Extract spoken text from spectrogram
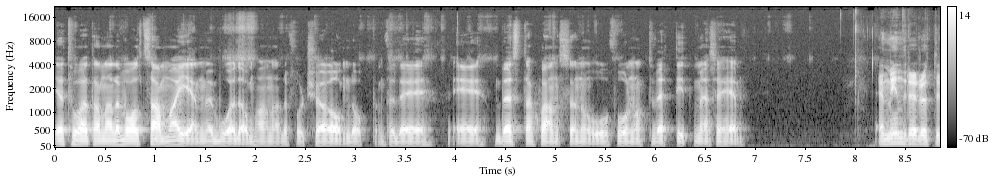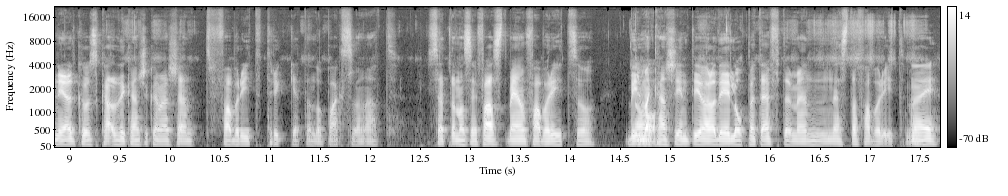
jag tror att han hade valt samma igen med båda om han hade fått köra om loppen, för det är bästa chansen att få något vettigt med sig hem. En mindre rutinerad kusk hade kanske kunnat känt favorittrycket ändå på axlarna, att sätter man sig fast med en favorit så vill ja. man kanske inte göra det i loppet efter med nästa favorit. Men... Nej,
